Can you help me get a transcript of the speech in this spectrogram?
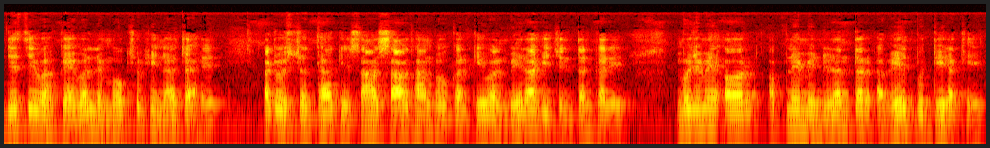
जिससे वह कैवल्य मोक्ष भी न चाहे। अटु श्रद्धा के साथ सावधान होकर केवल मेरा ही चिंतन करे। मुझमें और अपने में निरंतर अभेद बुद्धि रखे।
